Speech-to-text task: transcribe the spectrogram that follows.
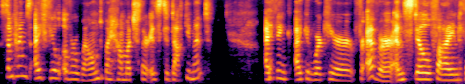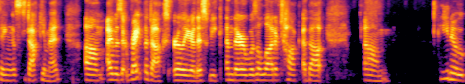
Sometimes I feel overwhelmed by how much there is to document. I think I could work here forever and still find things to document. Um, I was at Write the Docs earlier this week, and there was a lot of talk about, um, you know,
